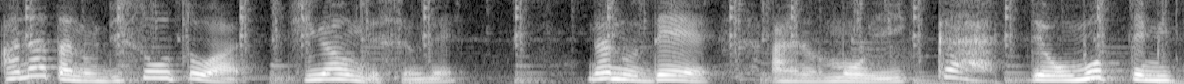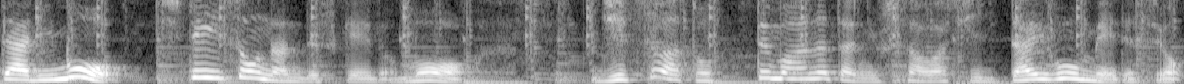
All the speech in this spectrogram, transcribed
あなたの理想とは違うんですよね。なのであのもういいかって思ってみたりもしていそうなんですけれども実はとってもあなたにふさわしい大本命ですよ。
